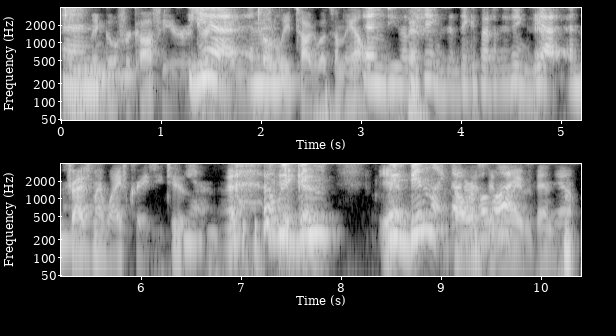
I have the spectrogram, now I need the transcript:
and, then go for coffee or drink Yeah, and, and totally then- talk about something else. and do other Yeah. things and think about other things Yeah. yeah, and drives my wife crazy too. Yeah. But we've because been yeah, we've been like it's that our whole been the way lives. we've been. Yeah.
